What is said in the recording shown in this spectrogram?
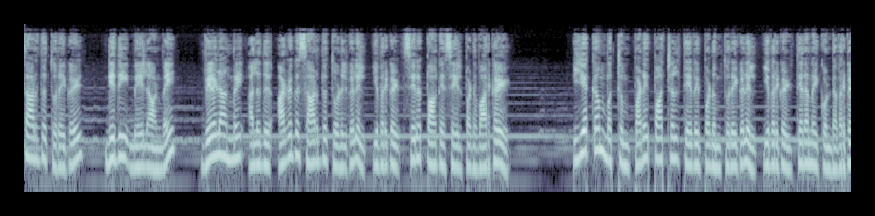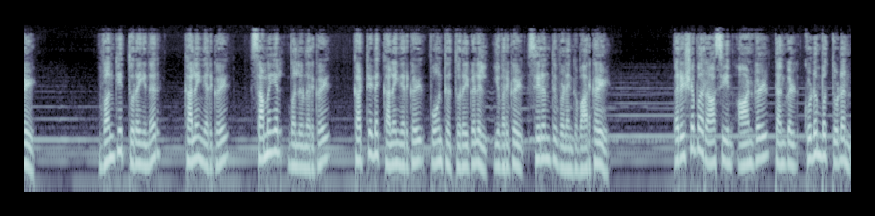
சார்ந்த துறைகள் நிதி மேலாண்மை வேளாண்மை அல்லது அழகு சார்ந்த தொழில்களில் இவர்கள் சிறப்பாக செயல்படுவார்கள். இயக்கம் மற்றும் படைப்பாற்றல் தேவைப்படும் துறைகளில் இவர்கள் திறமை கொண்டவர்கள். வங்கித் துறையினர் கலைஞர்கள் சமையல் வல்லுநர்கள் கட்டிடக் கலைஞர்கள் போன்ற துறைகளில் இவர்கள் சிறந்து விளங்குவார்கள். ரிஷப ராசியின் ஆண்கள் தங்கள் குடும்பத்துடன்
